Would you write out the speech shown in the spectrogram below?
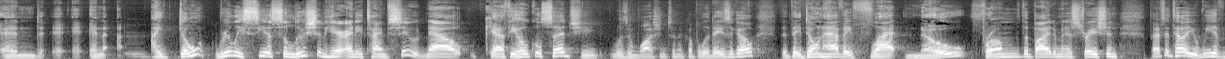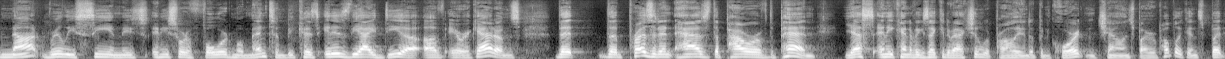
and and I don't really see a solution here anytime soon. Now, Kathy Hochul said she was in Washington a couple of days ago that they don't have a flat no from the Biden administration. But I have to tell you, we have not really seen these, any sort of forward momentum because it is the idea of Eric Adams that the president has the power of the pen. Yes, any kind of executive action would probably end up in court and challenged by Republicans, but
